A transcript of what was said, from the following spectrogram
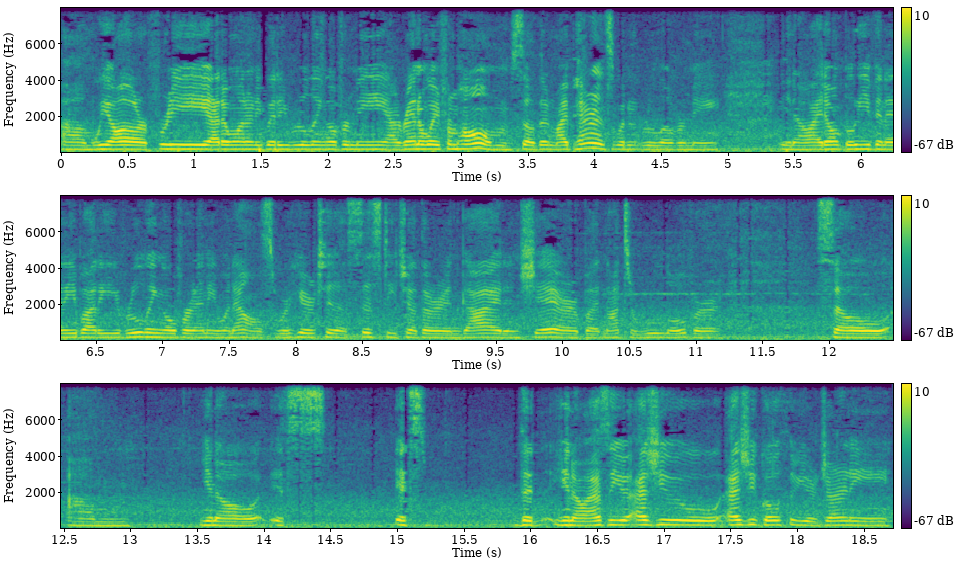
Um, we all are free. I don't want anybody ruling over me. I ran away from home so that my parents wouldn't rule over me. You know, I don't believe in anybody ruling over anyone else. We're here to assist each other and guide and share, but not to rule over. So, um, you know, it's, it's, that you know as you as you as you go through your journey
